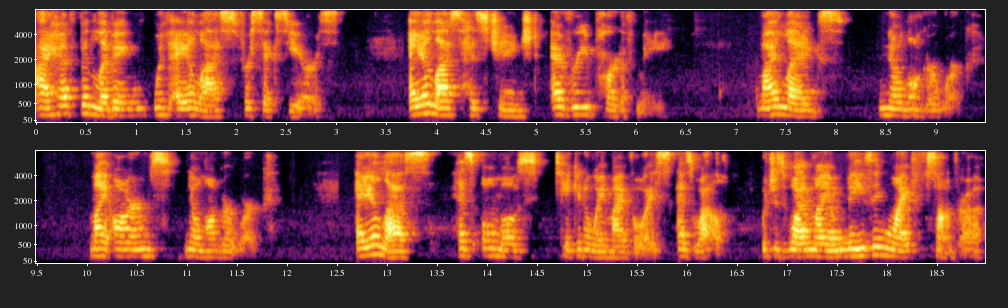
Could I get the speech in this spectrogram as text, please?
I have been living with ALS for six years. ALS has changed every part of me. My legs no longer work. My arms no longer work. ALS has almost taken away my voice as well, which is why my amazing wife, Sandra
